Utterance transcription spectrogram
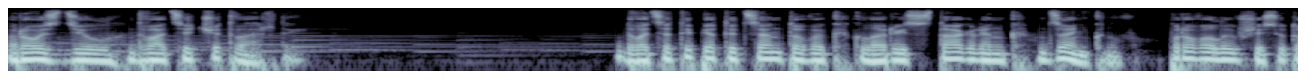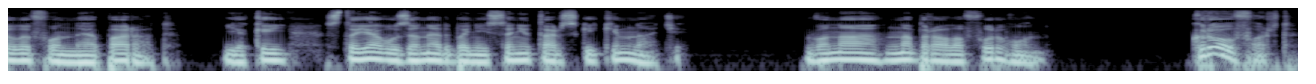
Розділ 24 25-центовик Кларіс Старлінг дзенькнув, провалившись у телефонний апарат, який стояв у занедбаній санітарській кімнаті. Вона набрала фургон. Кроуфорд.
